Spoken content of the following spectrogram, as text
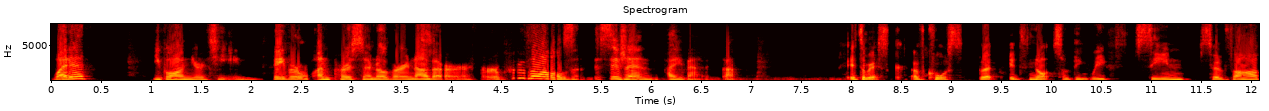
What if people on your team favor one person over another for approvals and decisions? How you manage that? It's a risk, of course, but it's not something we've seen so far.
